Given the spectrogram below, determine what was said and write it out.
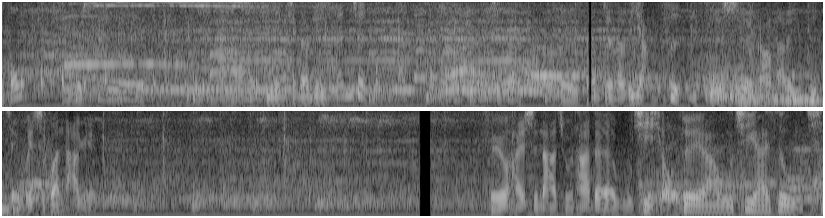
空，就是把朱元庆呢给三振，朱元庆呢被三振了两次，一次是冈萨雷斯，这回是关大元。最后还是拿出他的武器球。对啊，武器还是武器，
